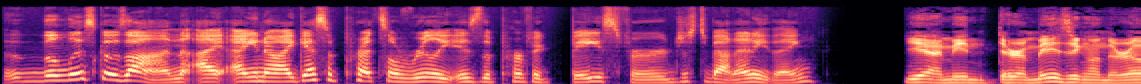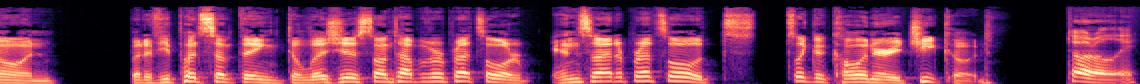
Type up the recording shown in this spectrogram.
The list goes on. I, I, you know, I guess a pretzel really is the perfect base for just about anything. Yeah, I mean, they're amazing on their own, but if you put something delicious on top of a pretzel or inside a pretzel, it's it's like a culinary cheat code. Totally.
